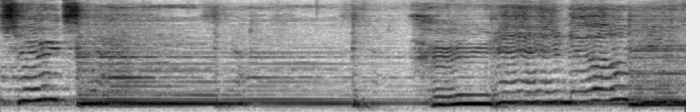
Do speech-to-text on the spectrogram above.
Church out, hurt and abused.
